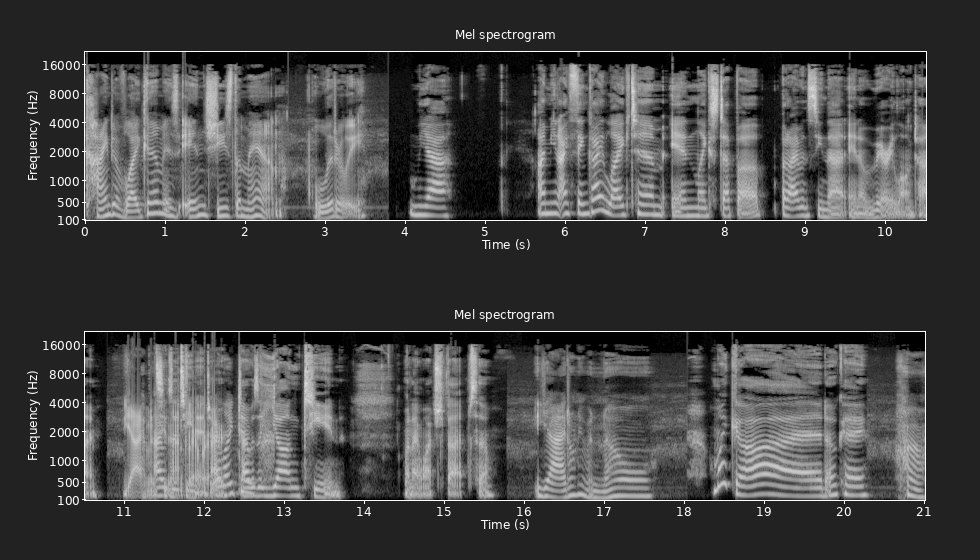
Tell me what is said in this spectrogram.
kind of like him is in She's the Man. Literally. Yeah. I mean, I think I liked him in like Step Up, but I haven't seen that in a very long time. Yeah, I haven't I seen was a teenager. I liked him. I was a young teen when I watched that. So, yeah, I don't even know. oh my god. Okay, Huh.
